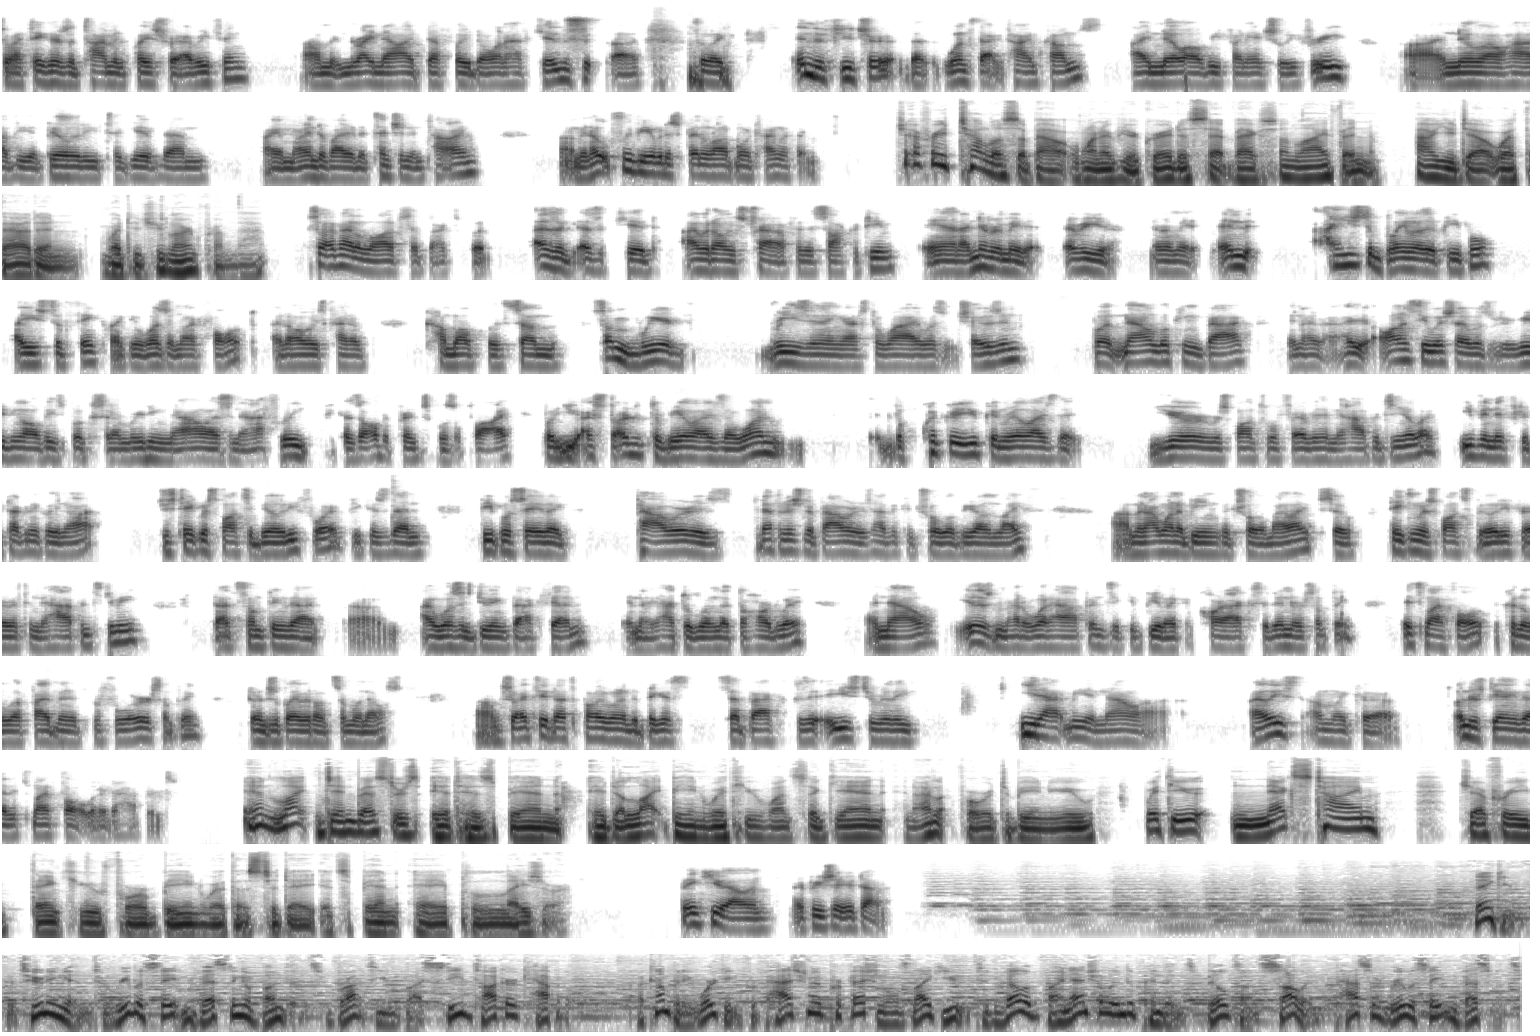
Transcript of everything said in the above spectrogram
So I think there's a time and place for everything. Um, and right now, I definitely don't want to have kids. Uh, so like in the future, that once that time comes, I know I'll be financially free. Uh, I know I'll have the ability to give them my undivided attention and time um, and hopefully be able to spend a lot more time with them. Jeffrey, tell us about one of your greatest setbacks in life and how you dealt with that and what did you learn from that? So I've had a lot of setbacks, but as a, as a kid, I would always try out for the soccer team and I never made it every year, never made it. And I used to blame other people. I used to think like it wasn't my fault. I'd always kind of come up with some, some weird reasoning as to why I wasn't chosen. But now looking back, and I, I, honestly wish I was reading all these books that I'm reading now as an athlete because all the principles apply. But you, I started to realize that one, the quicker you can realize that you're responsible for everything that happens in your life, even if you're technically not, just take responsibility for it because then people say like power is the definition of power is having control of your own life. Um, and I want to be in control of my life. So taking responsibility for everything that happens to me, that's something that um, I wasn't doing back then. And I had to learn that the hard way. And now it doesn't matter what happens. It could be like a car accident or something. It's my fault. I could have left five minutes before or something. Don't just blame it on someone else. Um, so I'd say that's probably one of the biggest setbacks because it, it, used to really eat at me. And now uh, at least I'm like uh, understanding that it's my fault, whatever happens. Enlightened investors, it has been a delight being with you once again. And I look forward to being you with you next time. Jeffrey, thank you for being with us today. It's been a pleasure. Thank you, Alan. I appreciate your time. Thank you for tuning in to Real Estate Investing Abundance, brought to you by Steed Talker Capital, a company working for passionate professionals like you to develop financial independence built on solid passive real estate investments.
